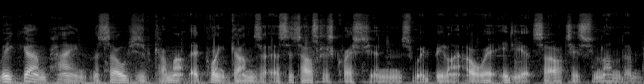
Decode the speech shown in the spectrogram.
We could go and paint, the soldiers would come up, they'd point guns at us, they'd ask us questions, we'd be like, oh, we're idiots artists from London.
